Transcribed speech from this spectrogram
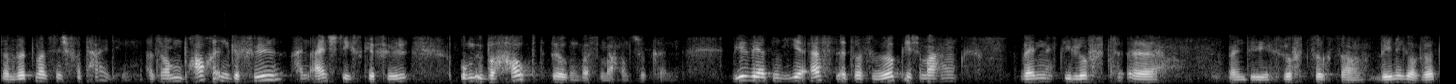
dann wird man es nicht verteidigen. Also man braucht ein Gefühl, ein Einstiegsgefühl, um überhaupt irgendwas machen zu können. Wir werden hier erst etwas wirklich machen, wenn die Luft, äh, wenn die Luft sozusagen weniger wird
